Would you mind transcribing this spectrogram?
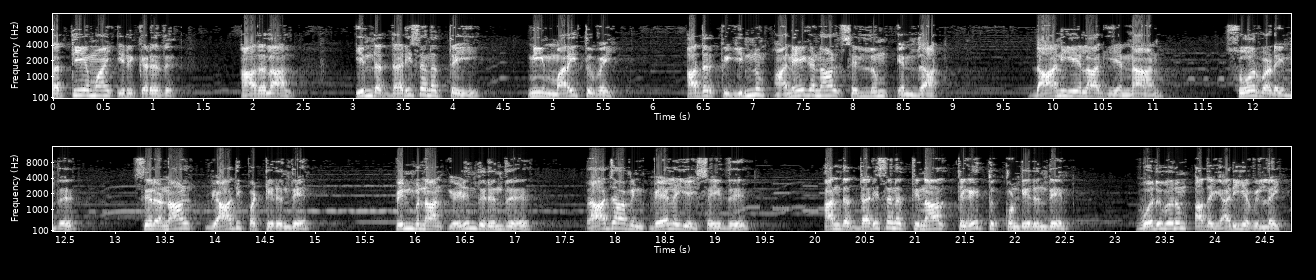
சத்தியமாய் இருக்கிறது. ஆதலால் இந்த தரிசனத்தை நீ மறைத்து வை. அதற்கு இன்னும் அநேக நாள் செல்லும் என்றான். தானியேலாகிய நான் சோர்வடைந்து சில நாள் வியாதிப்பட்டிருந்தேன். பின்பு நான் எழுந்திருந்து ராஜாவின் வேலையை செய்து அந்த தரிசனத்தினால் திகைத்துக் கொண்டிருந்தேன். ஒருவரும் அதை அறியவில்லை.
